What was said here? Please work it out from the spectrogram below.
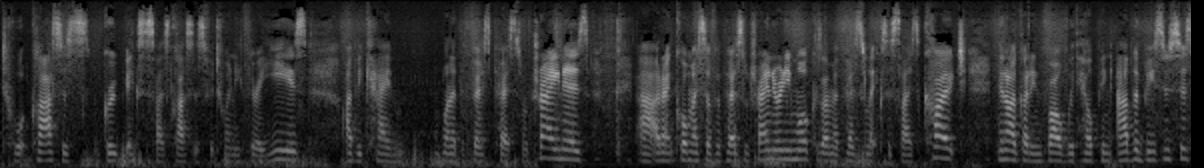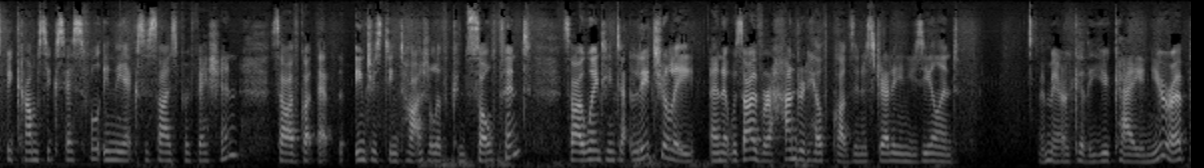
taught classes, group exercise classes for 23 years. I became one of the first personal trainers. Uh, I don't call myself a personal trainer anymore because I'm a personal exercise coach. Then I got involved with helping other businesses become successful in the exercise profession. So I've got that interesting title of consultant. So I went into literally, and it was over 100 health clubs in Australia and New Zealand America, the UK, and Europe,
